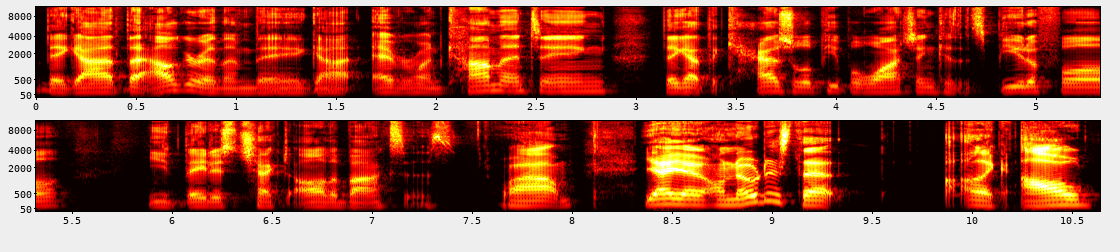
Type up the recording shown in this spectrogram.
they got the algorithm they got everyone commenting they got the casual people watching because it's beautiful you, they just checked all the boxes wow yeah yeah i'll notice that like i'll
